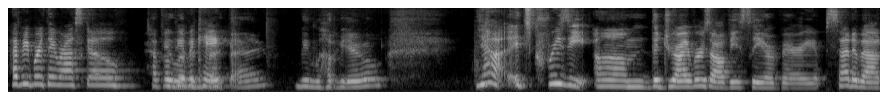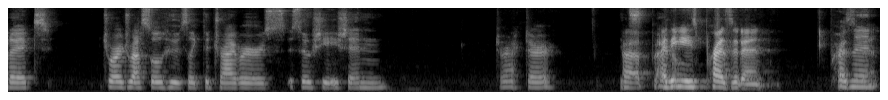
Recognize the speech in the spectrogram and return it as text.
Happy birthday, Roscoe! Happy Hope you have a 11th cake. birthday. We love you. Yeah, it's crazy. Um, the drivers obviously are very upset about it. George Russell, who's like the drivers association director. Uh, It's- I think he's president. president.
